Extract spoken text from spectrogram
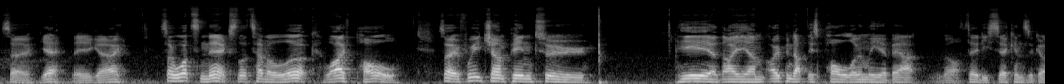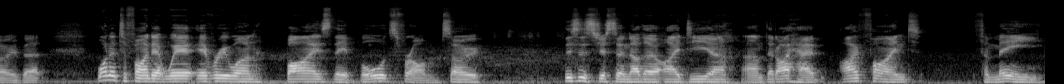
So yeah, there you go. So what's next? Let's have a look. Live poll. So if we jump into here, they um, opened up this poll only about well, 30 seconds ago, but wanted to find out where everyone buys their boards from. So this is just another idea um, that I had. I find, for me,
